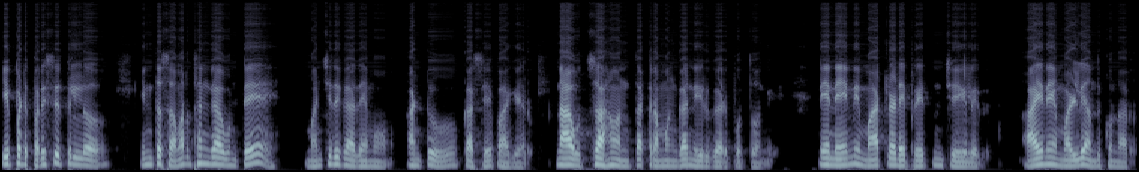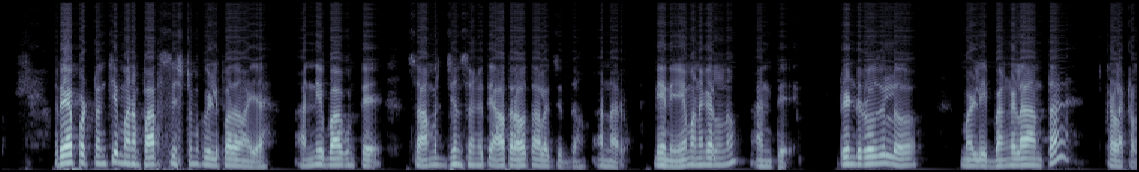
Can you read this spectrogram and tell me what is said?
ఇప్పటి పరిస్థితుల్లో ఇంత సమర్థంగా ఉంటే మంచిది కాదేమో అంటూ కాసేపు ఆగారు. నా ఉత్సాహం అంతా క్రమంగా నీరుగారిపోతోంది నేనేమీ మాట్లాడే ప్రయత్నం చేయలేదు. ఆయనే మళ్ళీ అందుకున్నారు. రేపటి నుంచి మనం పాత సిస్టమ్కి వెళ్ళిపోదాం అయ్యా. అన్నీ బాగుంటే సామర్థ్యం సంగతి ఆ తర్వాత ఆలోచిద్దాం అన్నారు. నేను ఏమనగలను అంతే. రెండు రోజుల్లో మళ్ళీ బంగళా అంతా కళకళ.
